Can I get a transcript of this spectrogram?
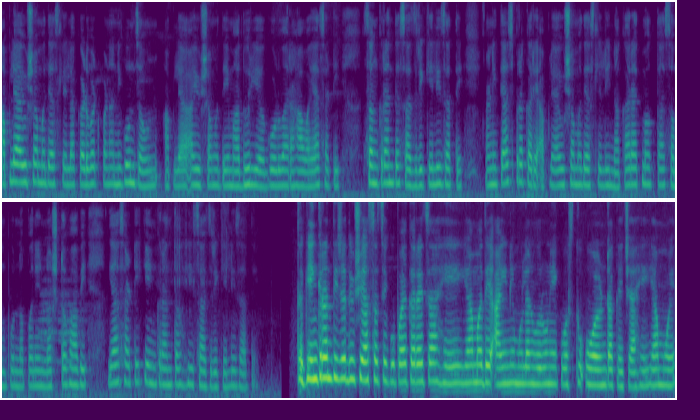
आपल्या आयुष्यामध्ये असलेला कडवटपणा निघून जाऊन आपल्या आयुष्यामध्ये माधुर्य गोडवा राहावा यासाठी संक्रांत साजरी केली जाते. आणि त्याचप्रकारे आपल्या आयुष्यामध्ये असलेली नकारात्मकता संपूर्णपणे नष्ट व्हावी. यासाठी किंक्रांत ही साजरी केली जाते. तर किंक्रांतीच्या दिवशी असाच एक उपाय करायचा आहे. यामध्ये आईने मुलांवरून एक वस्तू ओळून टाकायची आहे. यामुळे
